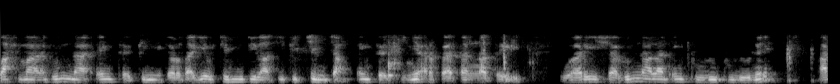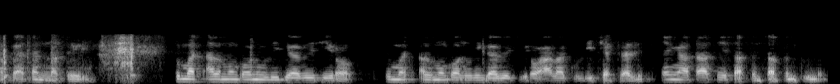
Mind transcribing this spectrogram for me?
lahma hunna ing daging cara saiki dimutilasi dicincang ing daginge arbatan natiri wari syahunna lan ing bulu-bulune arbatan natiri sumat al mongkonu gawe sira sumat al mongkonu gawe sira ala kuli jabalin ing atase saben-saben gunung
